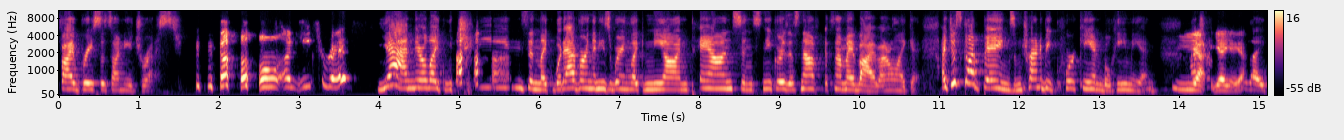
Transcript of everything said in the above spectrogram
five bracelets on each wrist. on each wrist. Yeah, and they're like chains and like whatever, and then he's wearing like neon pants and sneakers. It's not, it's not my vibe. I don't like it. I just got bangs. I'm trying to be quirky and bohemian, Yeah, yeah, yeah, yeah. like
